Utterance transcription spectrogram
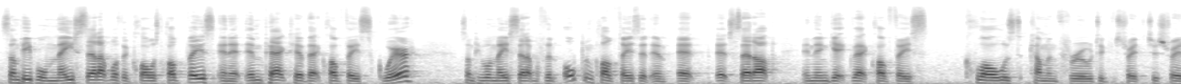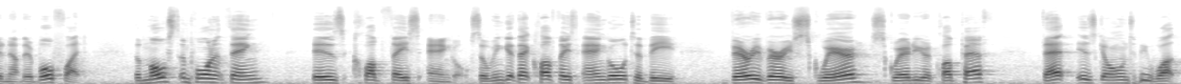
Some people may set up with a closed club face and at impact have that club face square. Some people may set up with an open club face at, at, at setup and then get that club face closed coming through to, straight, to straighten out their ball flight. The most important thing is club face angle. So we can get that club face angle to be very, very square, square to your club path that is going to be what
